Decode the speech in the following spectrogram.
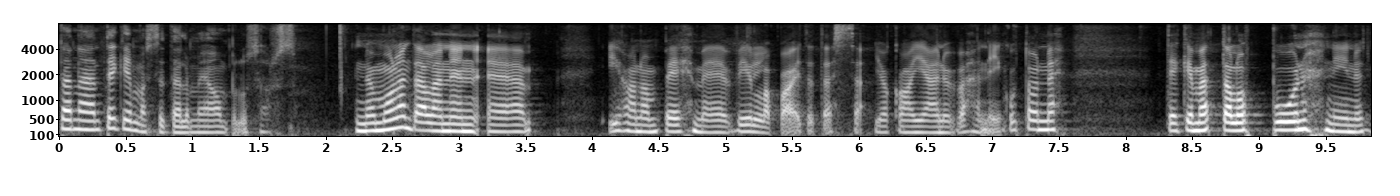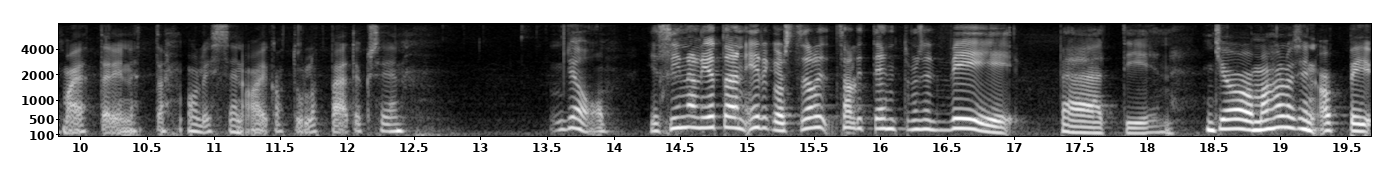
tänään tekemässä täällä meidän ompeluseurassa? No mulla on tällainen äh, ihanan pehmeä villapaita tässä, joka on jäänyt vähän niin kuin tonne tekemättä loppuun, niin nyt mä ajattelin, että olisi sen aika tulla päätökseen. Joo. Ja siinä oli jotain erikoista. Sä olit, sä olit tehnyt tämmöisen V-päätien. Joo, mä haluaisin oppia,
